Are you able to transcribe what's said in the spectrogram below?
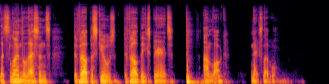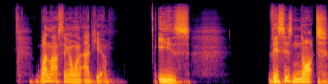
Let's learn the lessons, develop the skills, develop the experience, unlock next level. one last thing I want to add here is this is not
